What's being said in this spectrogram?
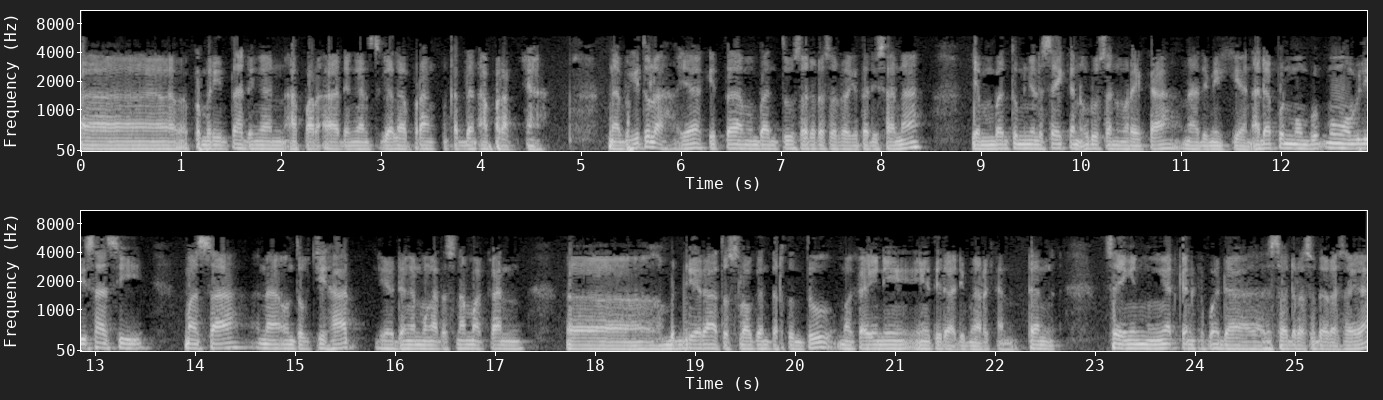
uh, pemerintah dengan apar uh, dengan segala perangkat dan aparatnya. Nah begitulah ya kita membantu saudara-saudara kita di sana yang membantu menyelesaikan urusan mereka. Nah demikian. Adapun memobilisasi masa nah untuk jihad ya dengan mengatasnamakan uh, bendera atau slogan tertentu maka ini, ini tidak dibenarkan. Dan saya ingin mengingatkan kepada saudara-saudara saya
